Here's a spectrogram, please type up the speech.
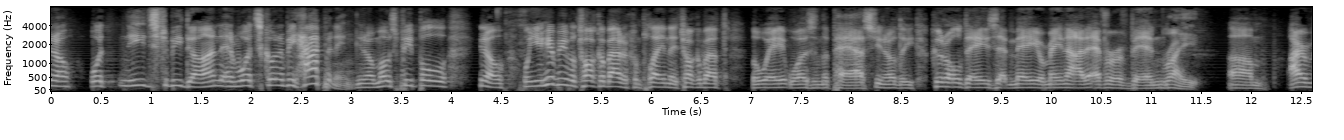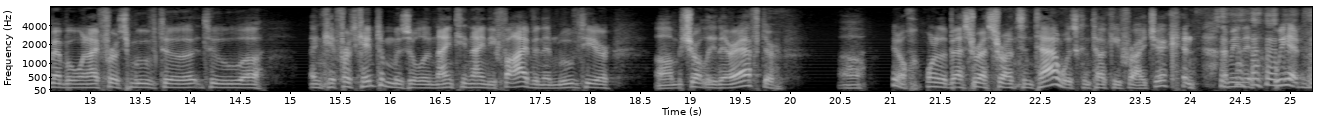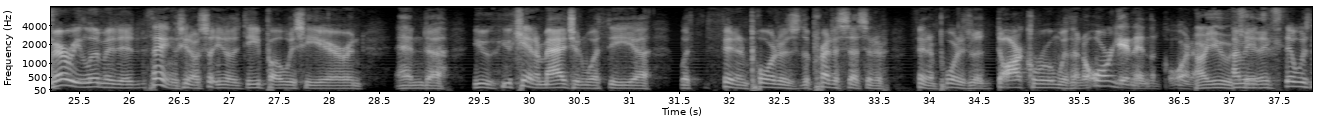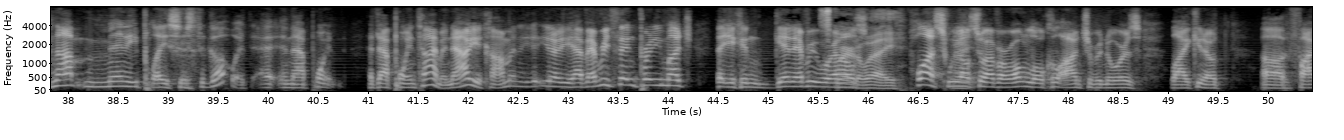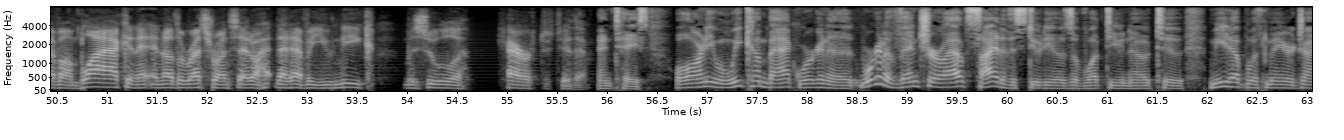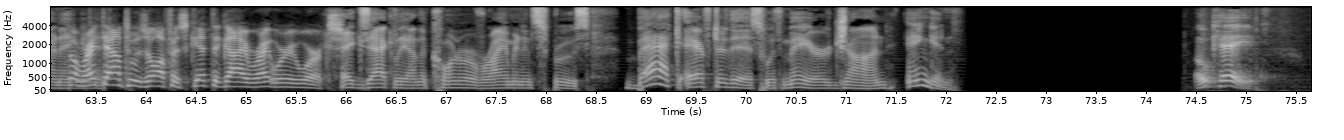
you know what needs to be done and what's going to be happening. You know, most people, you know, when you hear people talk about or complain, they talk about the way it was in the past. You know, the good old days that may or may not ever have been. Right. Um, I remember when I first moved to to uh, and first came to Missoula in 1995, and then moved here um, shortly thereafter. Uh, you know, one of the best restaurants in town was Kentucky Fried Chicken. I mean, we had very limited things. You know, so you know the Depot was here, and and uh, you you can't imagine what the uh, what Finn and Porter's the predecessor to Finn and Porter's was a dark room with an organ in the corner. Are you I kidding? mean, there was not many places to go at, at in that point at that point in time, and now you come and you, you know you have everything pretty much that you can get everywhere Squared else. away. Plus, we Right. also have our own local entrepreneurs like you know uh, Five on Black and and other restaurants that are, that have a unique Missoula character to them. and taste. Well, Arnie, when we come back, we're gonna we're gonna venture outside of the studios of What Do You Know to meet up with Mayor John Go Engen. right down to his office, get the guy right where he works. Exactly on the corner of Ryman and Spruce. Back after this with Mayor John Engen. Okay,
